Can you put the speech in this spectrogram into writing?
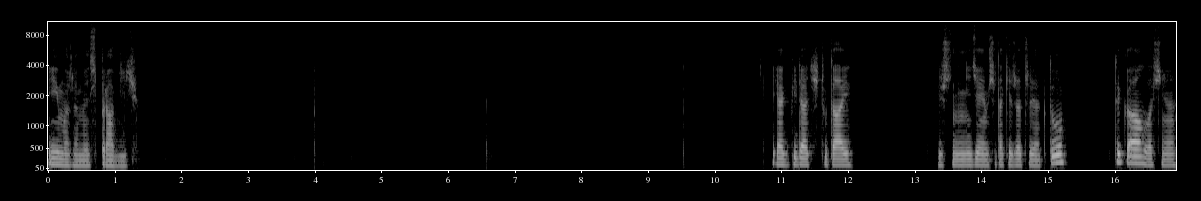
i możemy sprawdzić jak widać tutaj już nie dzieją się takie rzeczy jak tu, tylko właśnie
